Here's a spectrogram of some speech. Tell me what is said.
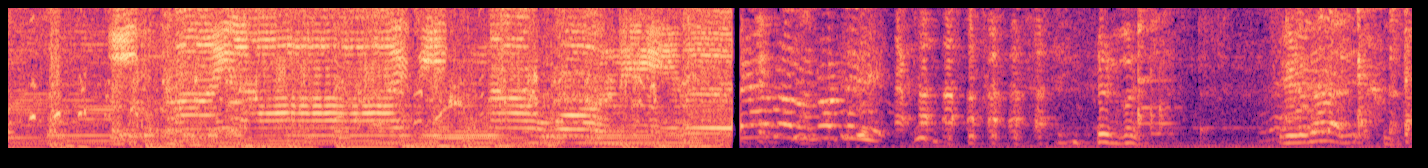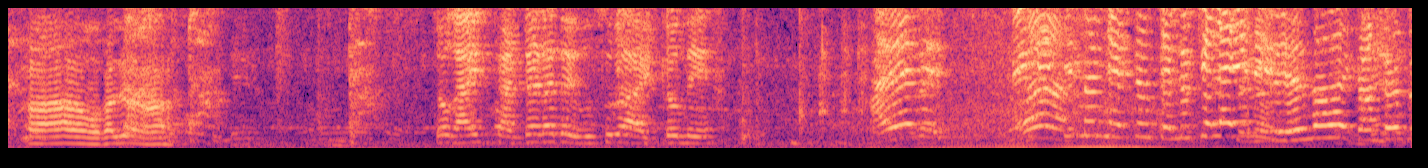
కంటెంట్ ఆను ఆను కంటెంట్ అచ్చా content content so guys content అయితే చూస్తురా ఎట్లుంది. ఏందన్నా కంటెంట్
